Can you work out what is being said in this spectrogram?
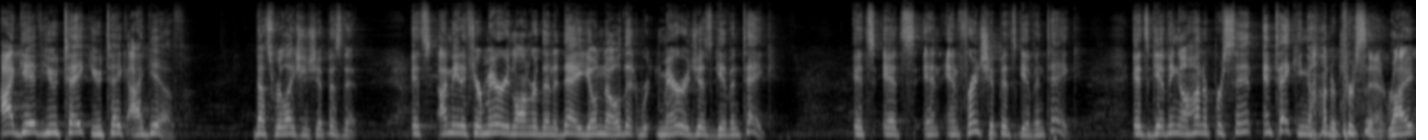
I give, you take, you take, I give. That's relationship, isn't it? It's. I mean, if you're married longer than a day, you'll know that marriage is give and take. It's, it's, in, in friendship, it's give and take. It's giving 100% and taking 100%, right?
